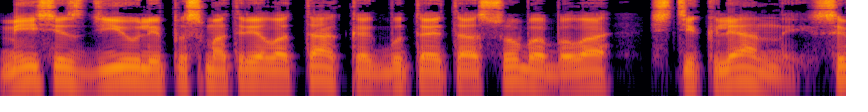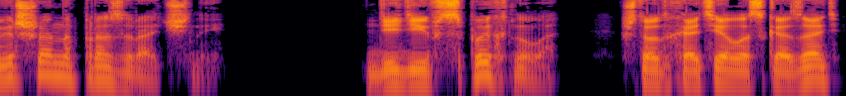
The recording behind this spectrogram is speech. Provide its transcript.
Миссис Дьюли посмотрела так, как будто эта особа была стеклянной, совершенно прозрачной. Диди вспыхнула, что-то хотела сказать,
